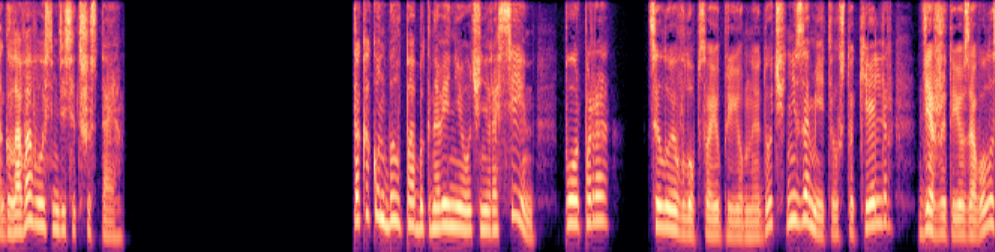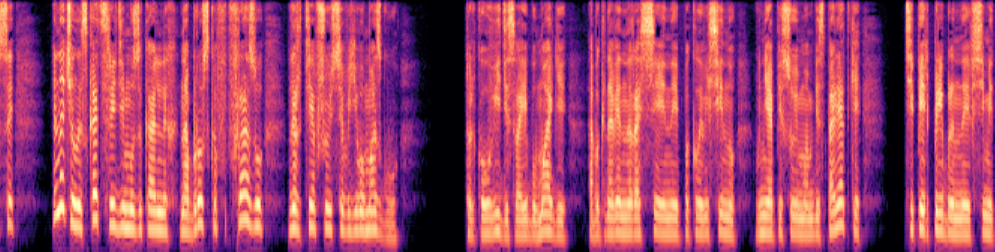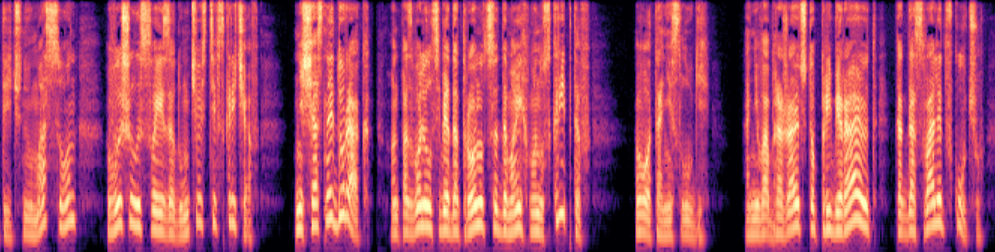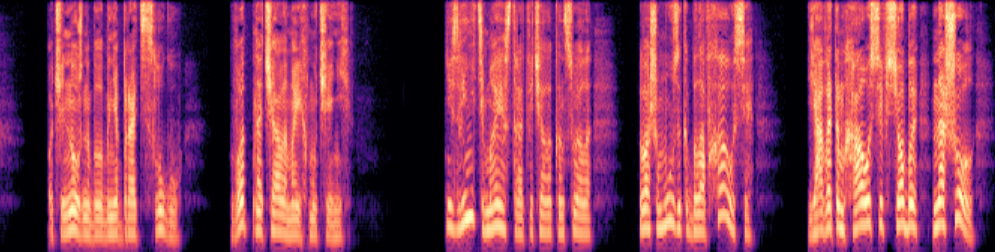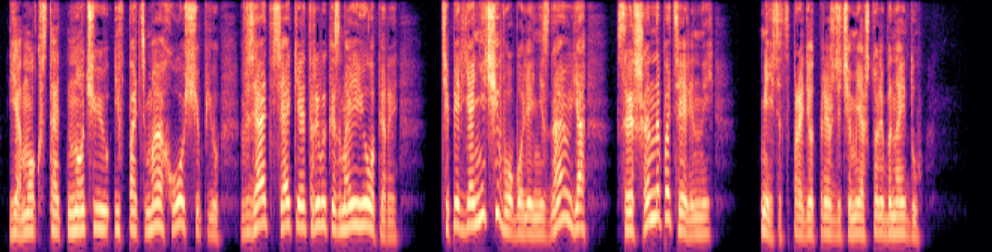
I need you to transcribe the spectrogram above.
Глава 86. Так как он был по обыкновению очень рассеян, Порпора, целуя в лоб свою приемную дочь, не заметил, что Келлер держит ее за волосы и начал искать среди музыкальных набросков фразу, вертевшуюся в его мозгу. Только увидя свои бумаги, обыкновенно рассеянные по клавесину в неописуемом беспорядке, теперь прибранные в симметричную массу, он вышел из своей задумчивости, вскричав. «Несчастный дурак! Он позволил себе дотронуться до моих манускриптов. Вот они, слуги. Они воображают, что прибирают, когда свалят в кучу. Очень нужно было мне брать слугу. Вот начало моих мучений». «Извините, маэстро», — отвечала Консуэла, — «ваша музыка была в хаосе». «Я в этом хаосе все бы нашел, я мог встать ночью и в потьмах ощупью, взять всякий отрывок из моей оперы. Теперь я ничего более не знаю, я совершенно потерянный. Месяц пройдет, прежде чем я что-либо найду.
